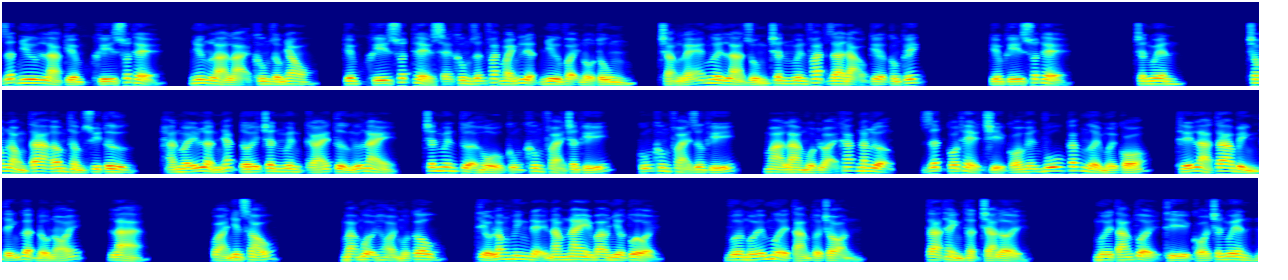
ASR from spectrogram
rất như là kiếm khí xuất thể, nhưng là lại không giống nhau, kiếm khí xuất thể sẽ không dẫn phát mãnh liệt như vậy nổ tung, chẳng lẽ ngươi là dùng chân nguyên phát ra đạo kia công kích? Kiếm khí xuất thể. Chân nguyên. Trong lòng ta âm thầm suy tư, hắn mấy lần nhắc tới chân nguyên cái từ ngữ này chân nguyên tựa hồ cũng không phải chân khí, cũng không phải dương khí, mà là một loại khác năng lượng, rất có thể chỉ có huyễn vũ các người mới có. Thế là ta bình tĩnh gật đầu nói, là. Quả nhiên sáu. Mạng mội hỏi một câu, tiểu long huynh đệ năm nay bao nhiêu tuổi? Vừa mới mười tám tuổi chọn ta thành thật trả lời, mười tám tuổi thì có chân nguyên.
